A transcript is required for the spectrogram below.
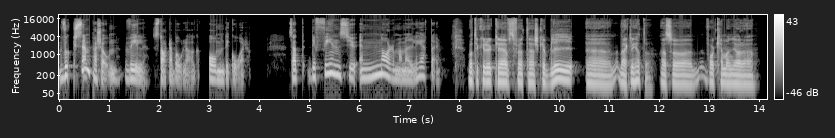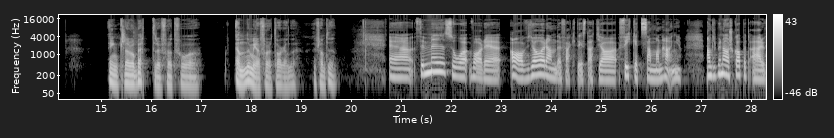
vuxen person vill starta bolag om det går. Så att det finns ju enorma möjligheter. Vad tycker du krävs för att det här ska bli eh, verklighet då? Alltså vad kan man göra enklare och bättre för att få ännu mer företagande i framtiden? Eh, för mig så var det avgörande faktiskt att jag fick ett sammanhang. Entreprenörskapet är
